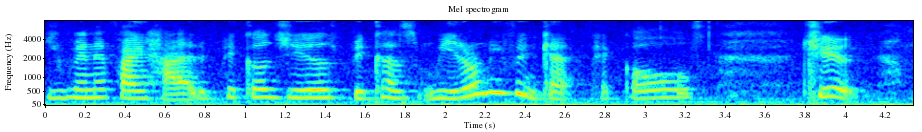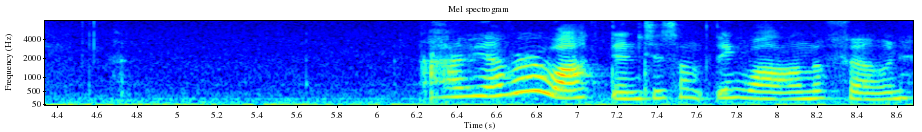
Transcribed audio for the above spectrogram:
even if I had pickle juice because we don't even get pickles. Shoot. Have you ever walked into something while on the phone?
